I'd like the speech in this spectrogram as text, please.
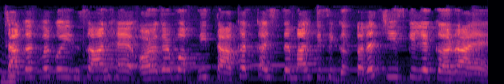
ताकतवर कोई इंसान है और अगर वो अपनी ताकत का इस्तेमाल किसी गलत चीज़ के लिए कर रहा है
